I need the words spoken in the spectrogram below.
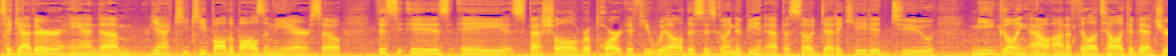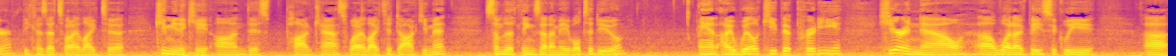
together and um, yeah keep, keep all the balls in the air. So this is a special report if you will. This is going to be an episode dedicated to me going out on a philatelic adventure because that's what i like to communicate on this podcast what i like to document some of the things that i'm able to do. And i will keep it pretty here and now. Uh, what i've basically uh,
